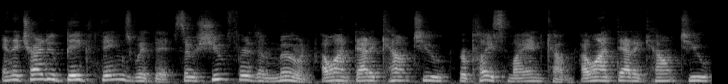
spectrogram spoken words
and they try to do big things with it. So shoot for the moon. I want that account to replace my income. I want that account to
